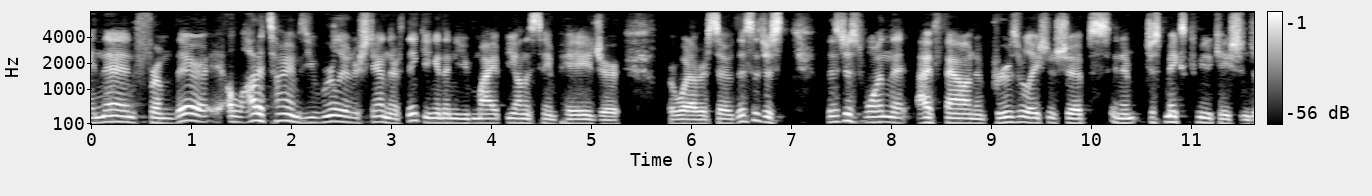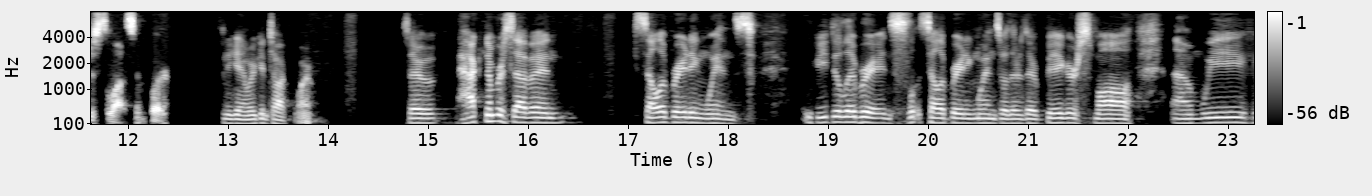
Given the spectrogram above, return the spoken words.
and then from there a lot of times you really understand their thinking and then you might be on the same page or or whatever. So this is just this is just one that i've found improves relationships and it just makes communication just a lot simpler. And again we can talk more. So hack number seven celebrating wins. Be deliberate in celebrating wins, whether they're big or small. Um, we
